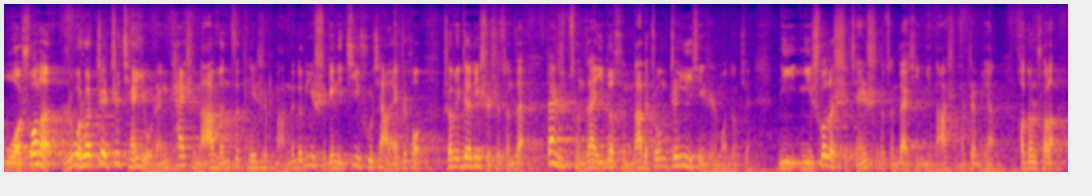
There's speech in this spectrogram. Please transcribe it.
我说了，如果说这之前有人开始拿文字开始把那个历史给你记述下来之后，说明这历史是存在，但是存在一个很大的争争议性是什么东西？你你说的史前史的存在性，你拿什么证明啊？好多人说了，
